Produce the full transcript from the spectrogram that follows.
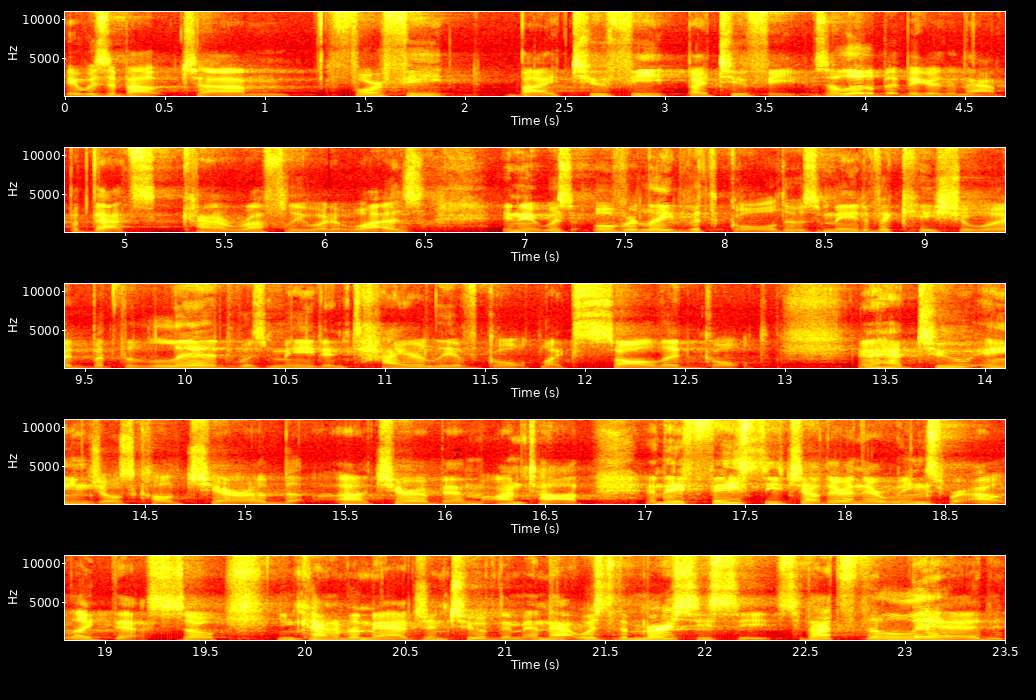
It was about um, four feet by two feet by two feet. It was a little bit bigger than that, but that's kind of roughly what it was. And it was overlaid with gold. It was made of acacia wood, but the lid was made entirely of gold, like solid gold. And it had two angels called cherub, uh, cherubim on top, and they faced each other, and their wings were out like this. So you can kind of imagine two of them. And that was the mercy seat. So that's the lid.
